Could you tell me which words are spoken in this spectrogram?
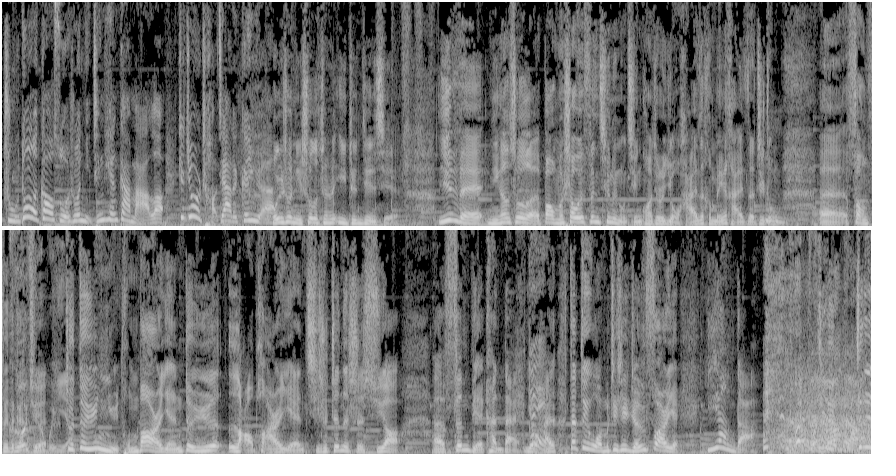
主动的告诉我说你今天干嘛了，这就是吵架的根源。我跟你说，你说的真是一针见。血，因为你刚才说的，帮我们稍微分清那种情况，就是有孩子和没孩子这种，呃，放飞的感觉不一样。就对于女同胞而言，对于老婆而言，其实真的是需要。呃，分别看待有孩子，但对我们这些人父而言，一样的，真的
